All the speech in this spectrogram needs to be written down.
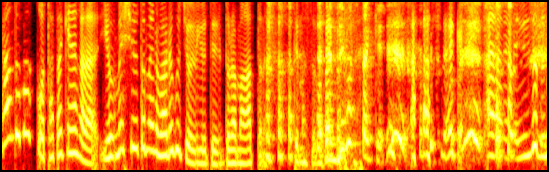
サンドバッグを叩きながら、嫁姑の悪口を言うっていうドラマがあったの知ってます？わかりましたっけ？なんかあちょっと年代が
